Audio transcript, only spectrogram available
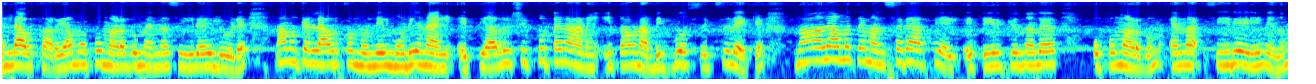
എല്ലാവർക്കും അറിയാം. ഉപ്പും മുളകും എന്ന സീരിയലിലൂടെ നമുക്കെല്ലാവർക്കും മുന്നിൽ മുടിയനായി എത്തിയ ഋഷിക്കുട്ടനാണ് ഇത്തവണ ബിഗ് ബോസ് സിക്സിലേക്ക് നാലാമത്തെ മത്സരാർത്ഥിയായി എത്തിയിരിക്കുന്നത്. ഉപ്പും മുളകും എന്ന സീരിയലിൽ നിന്നും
